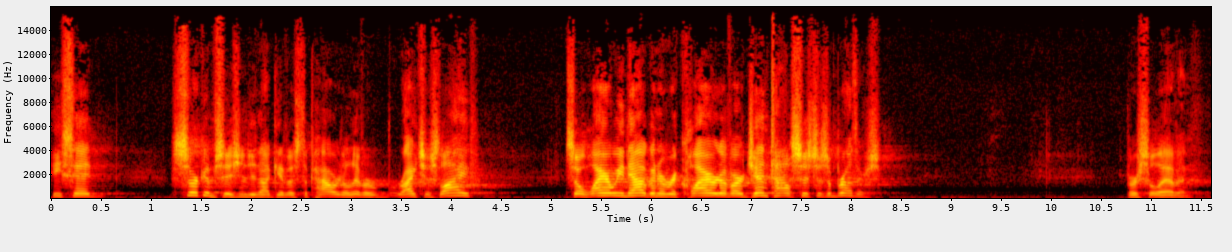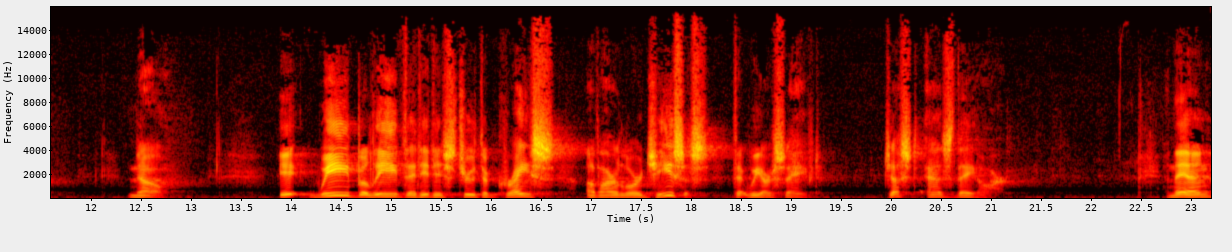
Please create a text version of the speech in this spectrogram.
He said, circumcision did not give us the power to live a righteous life. So why are we now going to require it of our Gentile sisters and brothers? Verse 11 No. It, we believe that it is through the grace of our Lord Jesus that we are saved, just as they are. And then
